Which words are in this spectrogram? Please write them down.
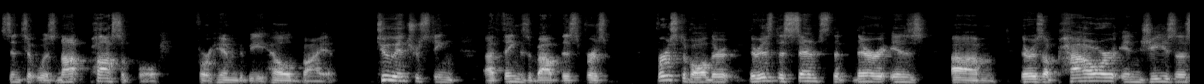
since it was not possible for him to be held by it. Two interesting uh, things about this verse. First of all, there there is the sense that there is um, there is a power in Jesus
